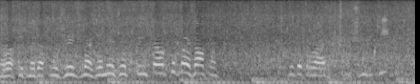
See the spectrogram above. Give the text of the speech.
Agora fico-me a pelos vídeos mais ou menos, eu tenho que um pouco mais alta né? do outro lado. Vamos aqui.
